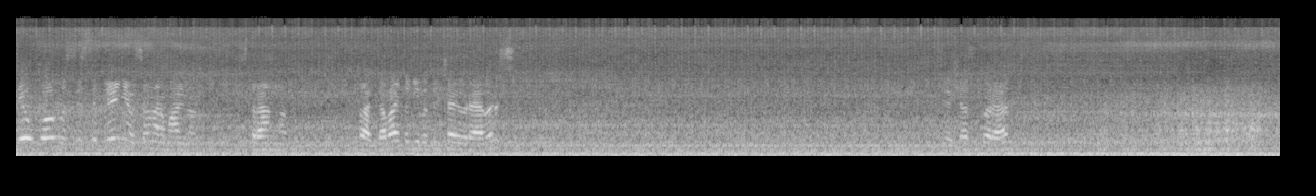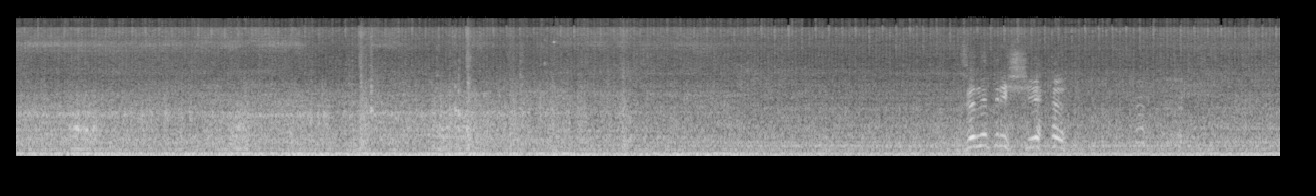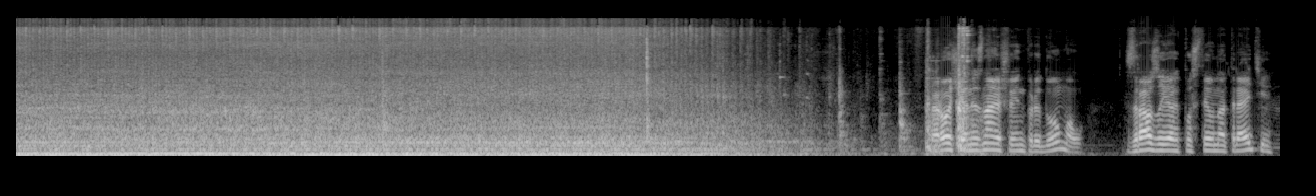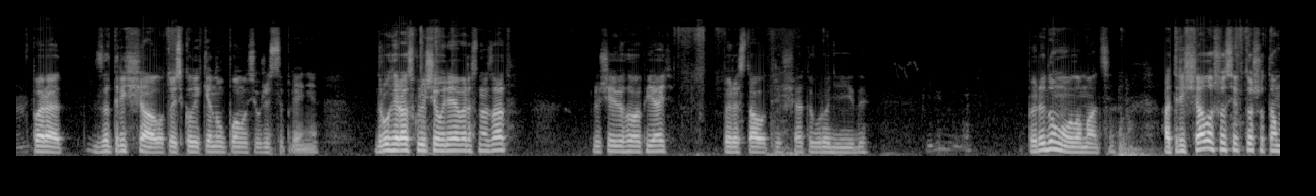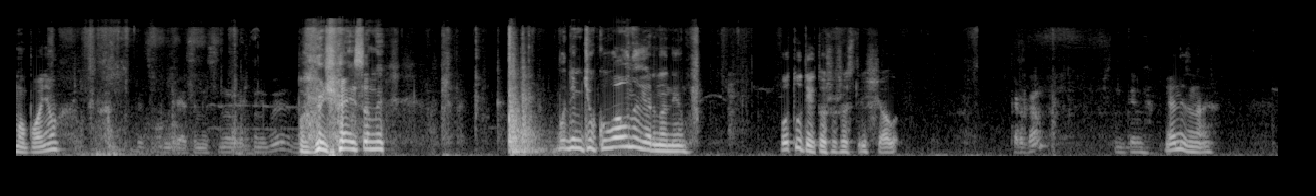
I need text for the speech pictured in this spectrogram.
Пустив повністю сцеплення, все нормально. Странно. Так, давай тоді виключаю реверс. Все, зараз вперед. Вже не тріще. Коротше, я не знаю, що він придумав. Зразу я пустив на третій вперед, затріщало, тобто коли кинув повністю вже сцеплення. Другий раз включив реверс назад, включив його опять, перестало тріщати, вроді їде. Передумав ламатися. А тріщало щось як то, що там, поняв? Получається, ми будемо тюкував, мабуть, ним. Отут як то, що щось тріщало. Кардан? Я не знаю.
